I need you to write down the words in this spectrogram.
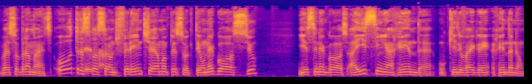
vai sobrar mais. Outra situação diferente é uma pessoa que tem um negócio e esse negócio, aí sim a renda, o que ele vai ganhar, renda não,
